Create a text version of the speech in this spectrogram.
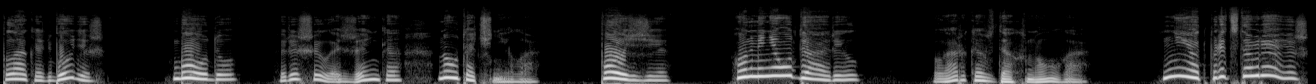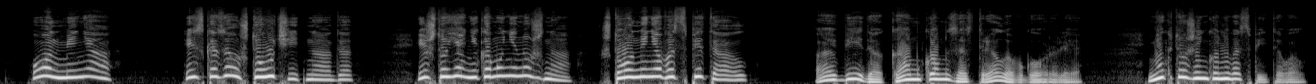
Плакать будешь?» «Буду», — решилась Женька, но уточнила. «Позже. Он меня ударил». Ларка вздохнула. «Нет, представляешь, он меня и сказал, что учить надо, и что я никому не нужна, что он меня воспитал. Обида комком застряла в горле. Никто Женьку не воспитывал.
